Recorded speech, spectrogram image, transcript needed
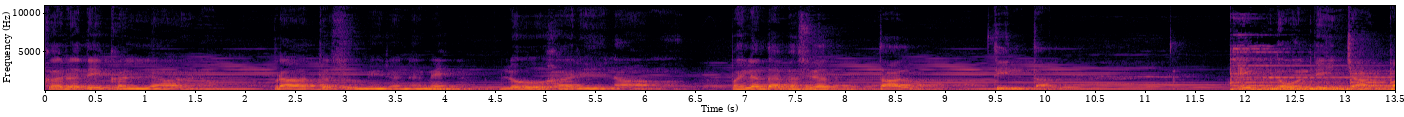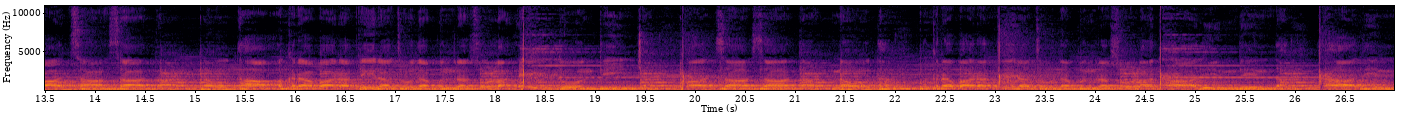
कर दे कल्याण। प्रात सुमिरन में लो हरि नाम। पहिल्यांदा अभ्यासूयात ताल, तीन ताल। एक, दोन, तीन, चार, पाच, सहा, सात, आठ अकरा बारा तेरा चौदा पंधरा सोळा एक दोन तीन चार पाच सहा सात आठ नऊ दहा अकरा बारा तेरा चौदा पंधरा सोळा दहा दिन दिन दहा दहा दिन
